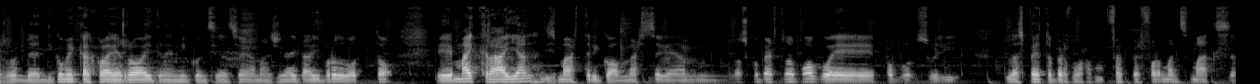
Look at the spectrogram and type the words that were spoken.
di come calcolare il ROI tenendo in considerazione la marginalità di prodotto. E Mike Ryan di Smart E-Commerce, che um, l'ho scoperto da poco e proprio sugli, sull'aspetto perform- performance max.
